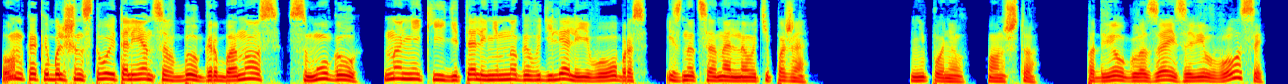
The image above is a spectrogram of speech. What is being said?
Он, как и большинство итальянцев, был горбонос, смугл, но некие детали немного выделяли его образ из национального типажа. Не понял, он что, подвел глаза и завил волосы?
